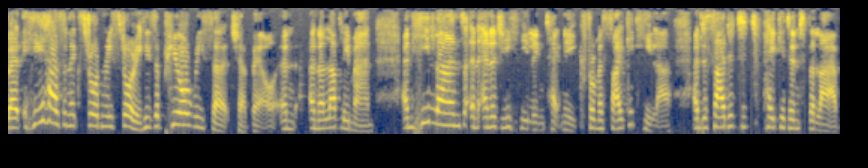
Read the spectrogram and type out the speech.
But he has an extraordinary story. He's a pure researcher, Bill, and, and a lovely man. And he learned an energy healing technique from a psychic healer and decided to take it into the lab.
